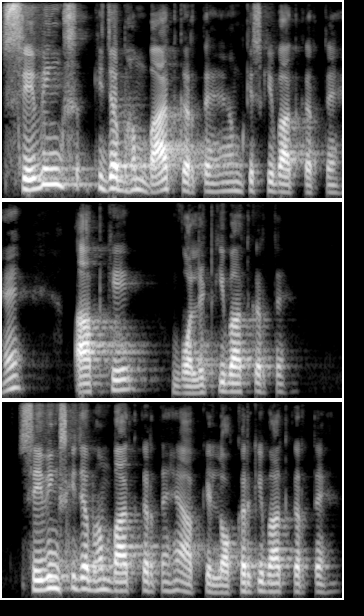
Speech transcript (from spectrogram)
सेविंग्स की जब हम बात करते हैं, हम किसकी बात करते हैं? आपके वॉलेट की बात करते हैं। सेविंग्स की जब हम बात करते हैं, आपके लॉकर की बात करते हैं।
